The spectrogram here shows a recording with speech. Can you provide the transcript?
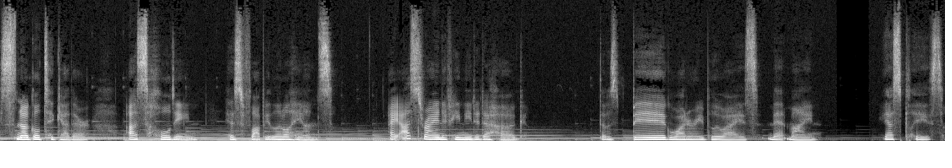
snuggled together, us holding his floppy little hands. I asked Ryan if he needed a hug. Those big, watery blue eyes met mine. Yes, please.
